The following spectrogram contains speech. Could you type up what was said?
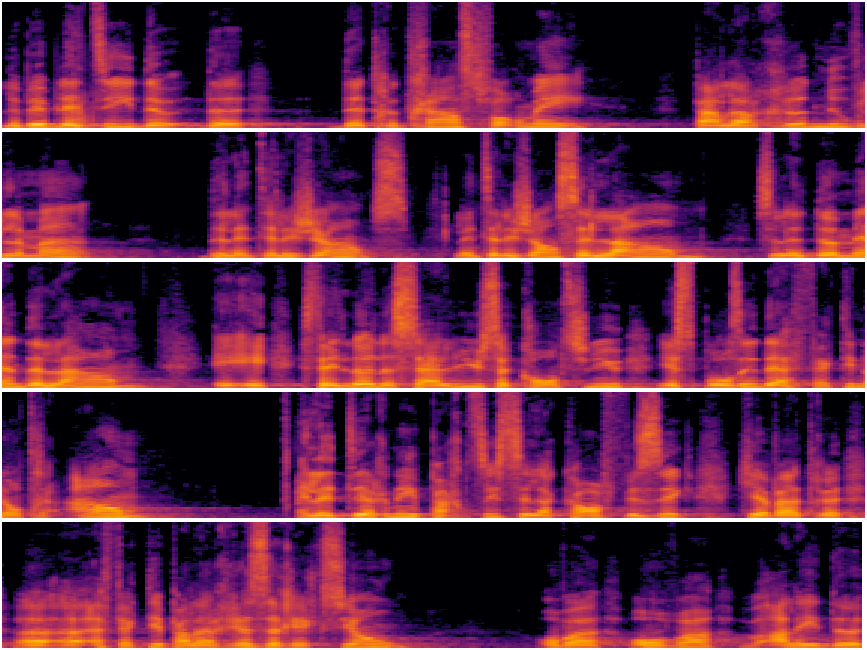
La Bible dit d'être transformé par le renouvellement de l'intelligence. L'intelligence, c'est l'âme. C'est le domaine de l'âme. Et, c'est là le salut se continue et supposé d'affecter notre âme. Et la dernière partie, c'est le corps physique qui va être euh, affecté par la résurrection. On va, on va aller de,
